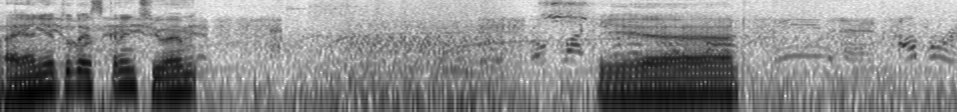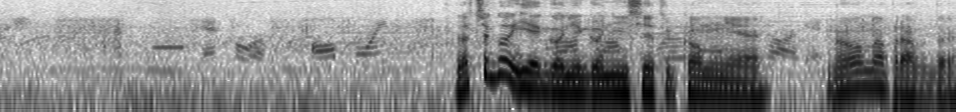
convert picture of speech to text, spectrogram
A ja nie tutaj skręciłem. Shit. Dlaczego jego nie gonicie, tylko mnie? No naprawdę.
